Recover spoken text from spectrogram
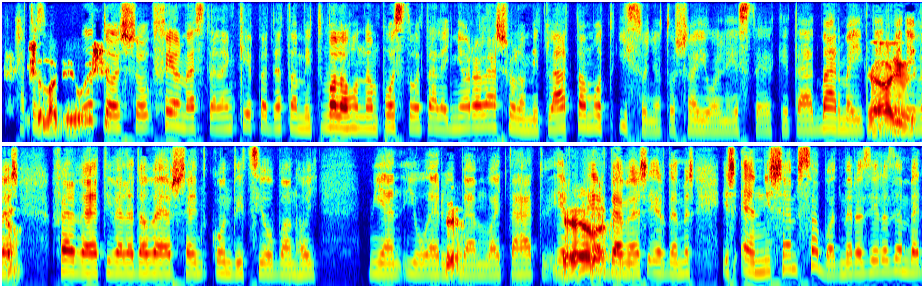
Hát és az nagyon jó utolsó esik. félmeztelen képedet, amit valahonnan posztoltál egy nyaralásról, amit láttam, ott iszonyatosan jól néztél ki. Tehát bármelyik ja, 40 éves felveheti veled a versenyt kondícióban, hogy milyen jó erőben vagy, tehát ér, érdemes, érdemes. És enni sem szabad, mert azért az ember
